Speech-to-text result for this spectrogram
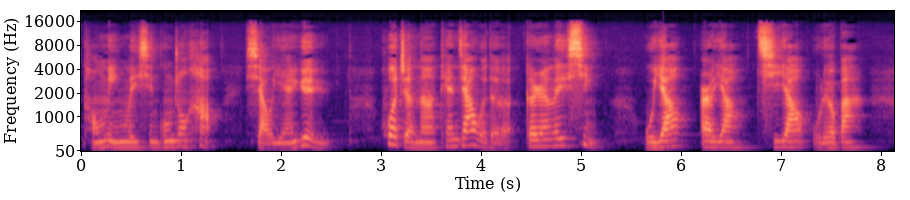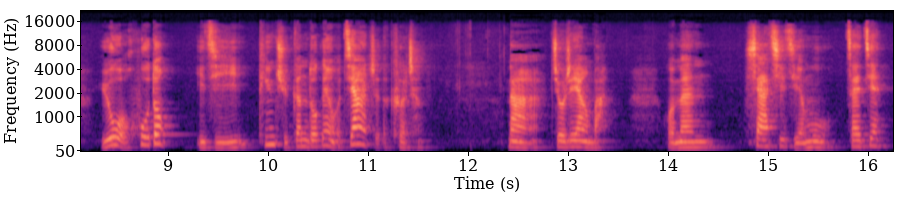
同名微信公众号“小言粤语”，或者呢，添加我的个人微信五幺二幺七幺五六八，与我互动以及听取更多更有价值的课程。那就这样吧，我们下期节目再见。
